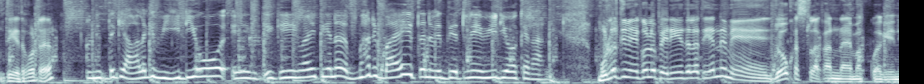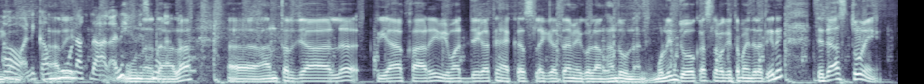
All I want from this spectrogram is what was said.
ඉතින් එතකොට අනිත්ද යාලගේ වීඩියෝ ඒගේවයි තියෙන හරි බය හිතන විදිටනේ වීඩියෝ කරන්න මුලති මේකොල පෙනීදලා තියන්නේ මේ ජෝකස්ල කණ්ඩායමක් වගේ හරි. මූණක් දාලානේ. මූණ. දාලා අන්තර්ජාල ක්‍රියාකාරී විමධ්‍යගත හැකස්ල කියල තමයි මේගොල්ලන් හඳුන්වන්නේ. මුලින් ජෝකස්ල වගේ තමයි ඉඳලා තියෙන්නේ 2003.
